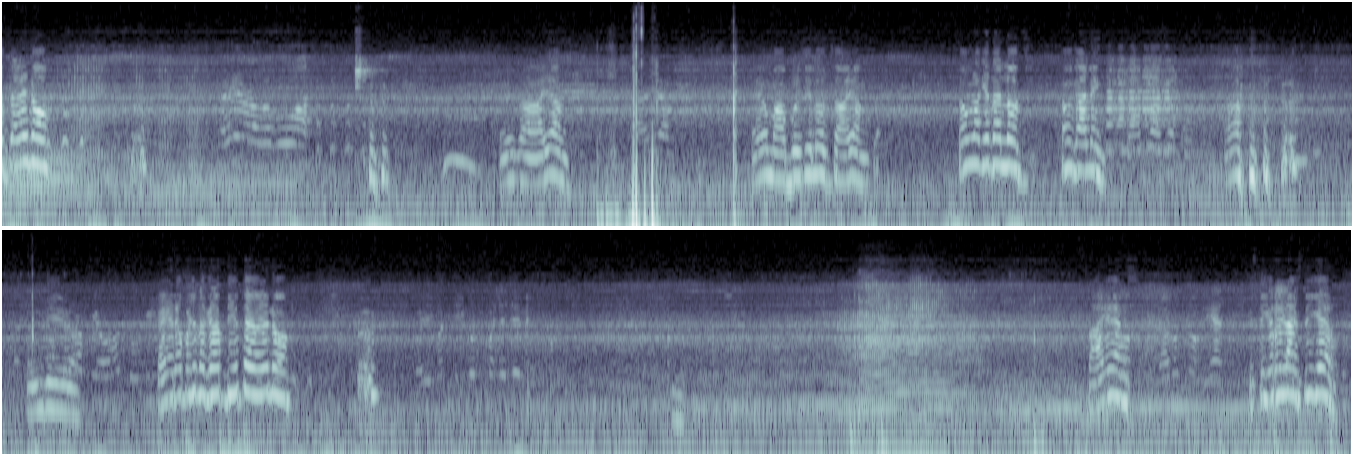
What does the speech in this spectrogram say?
Ano pa na load? Ayun o. Ayun, sayang. Ayun, mabul si Lod, sayang. Saan mo nakita Lod? Saan galing? Ah, Hindi na. Kaya na pa siya nag-grab dito, eh, ayun o. Science. Sticker lang, sticker.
